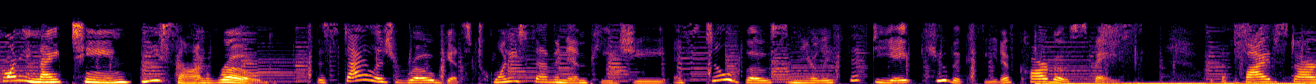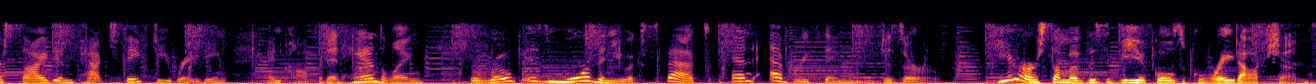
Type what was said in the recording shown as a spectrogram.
2019 Nissan Rogue. The stylish Rogue gets 27 mpg and still boasts nearly 58 cubic feet of cargo space. With a five-star side impact safety rating and confident handling, the Rogue is more than you expect and everything you deserve. Here are some of this vehicle's great options.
